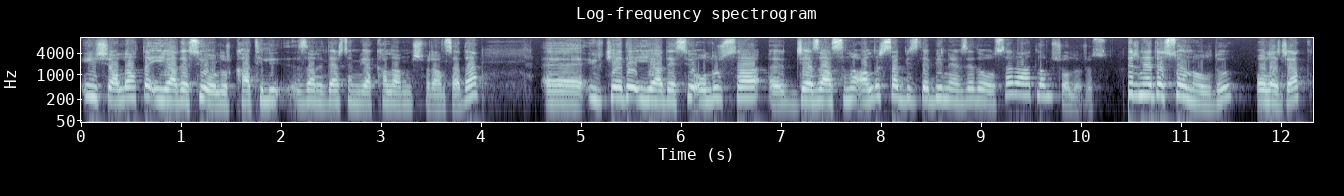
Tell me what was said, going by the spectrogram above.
İnşallah da iadesi olur. Katili zannedersem yakalanmış Fransa'da. Ee, ülkede iadesi olursa, e, cezasını alırsa biz de bir nebze de olsa rahatlamış oluruz. Bir ne de son oldu, olacak.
